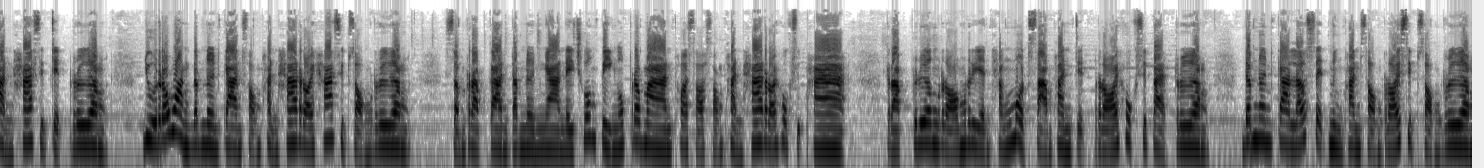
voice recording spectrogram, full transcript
55,057 เรื่อง อยู่ระหว่างดำเนินการ 2,552 เรื่องสำหรับการดำเนินงานในช่วงปีงบประมาณ พศ 2565 รับเรื่องร้องเรียนทั้งหมด 3,768 เรื่องดำเนินการแล้วเสร็จ 1,212 เรื่อง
